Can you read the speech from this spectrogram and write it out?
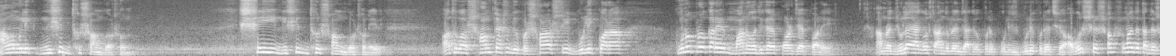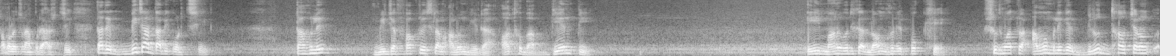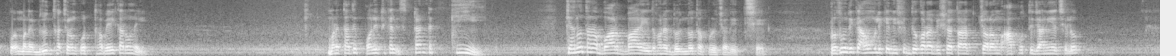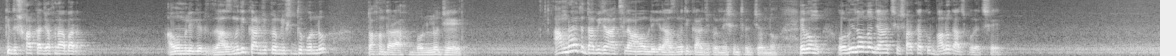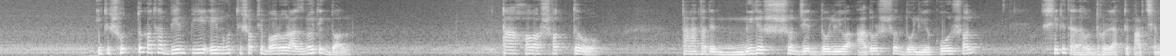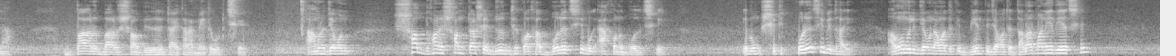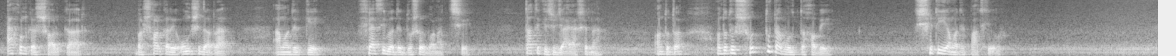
আওয়ামী লীগ নিষিদ্ধ সংগঠন। সেই নিষিদ্ধ সংগঠনের অথবা সন্ত্রাসীদের উপর সরাসরি গুলি করা কোনো প্রকারের মানবাধিকারের পর্যায়ে পড়ে। আমরা জুলাই আগস্ট আন্দোলনে যাদের উপরে পুলিশ গুলি করেছে। অবশ্যই সবসময় তাদের সমালোচনা করে আসছি, তাদের বিচার দাবি করছি। তাহলে মির্জা ফখরুল ইসলাম আলমগীররা অথবা বিএনপি এই মানবাধিকার লঙ্ঘনের পক্ষে শুধুমাত্র আওয়ামী লীগের বিরুদ্ধাচরণ মানে বিরুদ্ধাচরণ করতে হবে এই কারণেই? মানে তাদের পলিটিক্যাল স্ট্যান্ডটা কী? কেন তারা বারবার এই ধরনের দৈন্যতা পরিচয় দিচ্ছে? প্রথম দিকে আওয়ামী লীগকে নিষিদ্ধ করার বিষয়ে তারা চরম আপত্তি জানিয়েছিল। কিন্তু সরকার যখন আবার আওয়ামী লীগের রাজনৈতিক কার্যক্রম নিষিদ্ধ করল, তখন তারা বলল যে, আমরা হয়তো দাবি জানাচ্ছিলাম আওয়ামী লীগের রাজনৈতিক কার্যক্রম নিষিদ্ধের জন্য এবং অভিনন্দন জানাচ্ছি, সরকার খুব ভালো কাজ করেছে। এটি সত্য কথা, বিএনপি এই মুহূর্তে সবচেয়ে বড় রাজনৈতিক দল। তা হওয়া সত্ত্বেও তারা তাদের নিজস্ব যে দলীয় আদর্শ, দলীয় কৌশল, সেটি তারা ধরে রাখতে পারছে না। বারবার সব বিরোধিতায় তারা মেতে উঠছে। আমরা যেমন সব ধরনের সন্ত্রাসের বিরুদ্ধে কথা বলেছি এবং এখনও বলছি। এবং সেটি করেছে বিধায় আওয়ামী লীগ যেমন আমাদেরকে বিএনপি জামাতের দালাল বানিয়ে দিয়েছে, এখনকার সরকার বা সরকারের অংশীদাররা আমাদেরকে ফ্যাসিবাদের দোষর বানাচ্ছে। তাতে কিছু যায় আসে না। অন্তত অন্তত সত্যটা বলতে হবে সেটি আমাদের পাথেয়।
